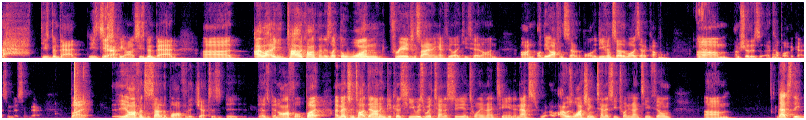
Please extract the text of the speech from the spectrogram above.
he's been bad. He's just yeah. to be honest, he's been bad. Uh, I like Tyler Conklin is like the one free agent signing I feel like he's hit on on the offense side of the ball. The defense side of the ball, he's had a couple. Yeah. Um, I'm sure there's a couple other guys I'm missing there, but the offensive side of the ball for the Jets is, has been awful. But I mentioned Todd Downing because he was with Tennessee in 2019, and that's I was watching Tennessee 2019 film. Um, that's the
